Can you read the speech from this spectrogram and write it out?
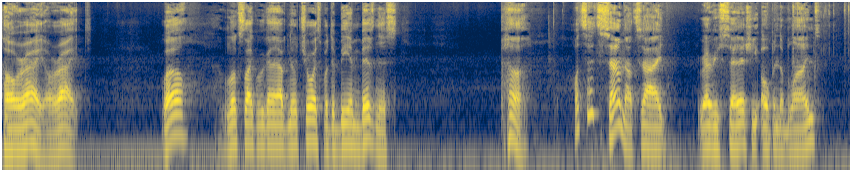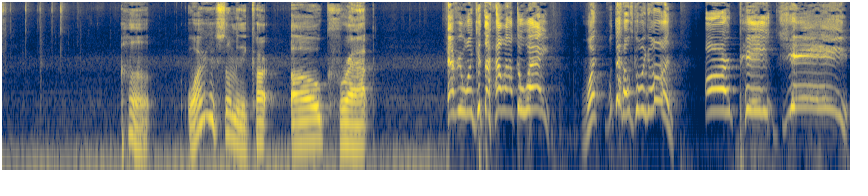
All right, all right. Well, looks like we're going to have no choice but to be in business. Huh. What's that sound outside? Revy said as she opened the blinds. Huh. Why are there so many car? Oh, crap. Everyone get the hell out the way! What? What the hell's going on? RPG!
